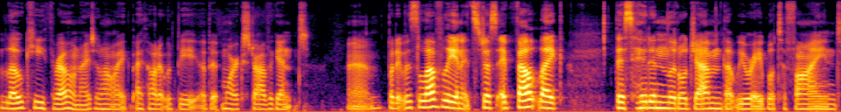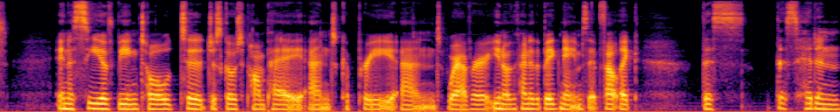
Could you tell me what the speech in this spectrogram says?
low key throne. I don't know. I, I thought it would be a bit more extravagant. Um, but it was lovely and it's just it felt like this hidden little gem that we were able to find in a sea of being told to just go to Pompeii and Capri and wherever, you know, the kind of the big names. It felt like this this hidden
